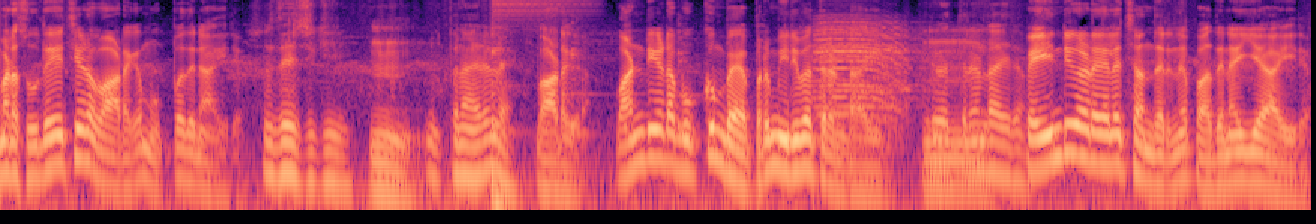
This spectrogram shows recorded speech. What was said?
നമ്മുടെ സുതേച്ചിയുടെ വാടക മുപ്പതിനായിരം. സുദേശിക്ക്. മുപ്പതിനായിരം അല്ലേ? വാടക. വണ്ടിയുടെ ബുക്കും പേപ്പറും ഇരുപത്തിരണ്ടായിരം. ഇരുപത്തിരണ്ടായിരം. പെയിന്റ് കടയിലെ ചന്ദ്രന് പതിനയ്യായിരം.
